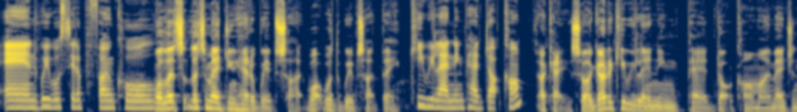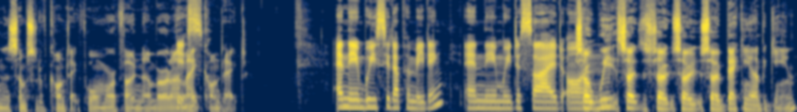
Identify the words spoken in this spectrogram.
and we will set up a phone call. Well, let's let's imagine you had a website. What would the website be? KiwiLandingPad.com. Okay, so I go to kiwilandingpad.com. I imagine there's some sort of contact form or a phone number, and I Yes. make contact. And then we set up a meeting, and then we decide on. So we so so so so backing up again.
